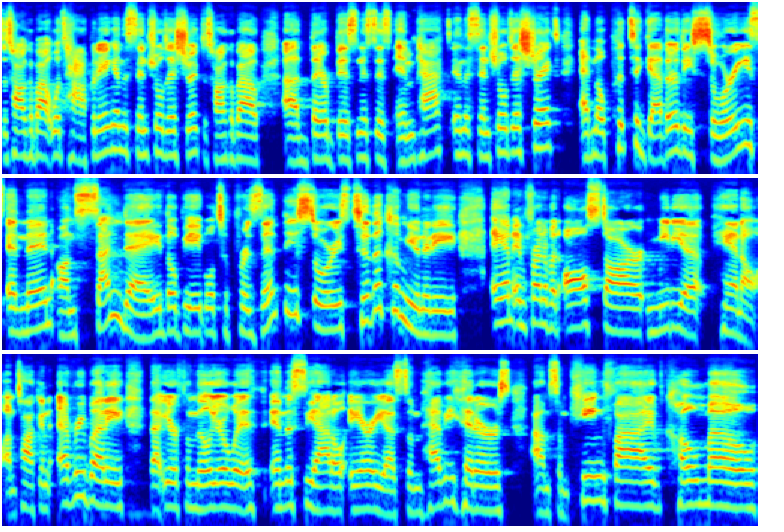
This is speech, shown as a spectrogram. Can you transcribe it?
to talk about what's happening in the Central District, to talk about uh, their business's impact in the Central District. And they'll put together these stories. And then on Sunday, they'll be able to present these stories to the community and in front of an all star media panel. I'm talking everybody that you're familiar with in the Seattle area, some heavy hitters, um, some King Five, KOMO,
